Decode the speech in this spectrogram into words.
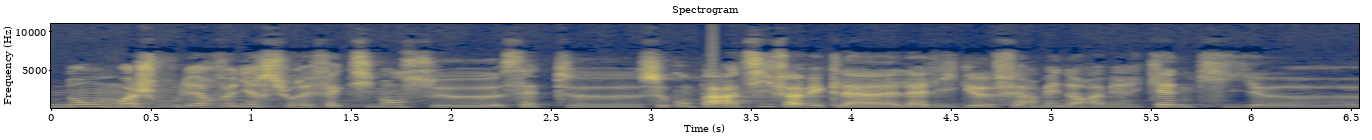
Non, moi je voulais revenir sur effectivement ce, cette, euh, ce comparatif avec la, Ligue fermée nord-américaine qui euh,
